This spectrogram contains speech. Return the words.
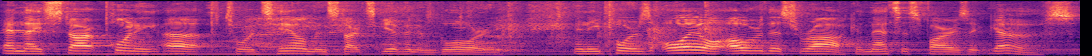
and they start pointing up towards him and starts giving him glory. And he pours oil over this rock and that's as far as it goes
